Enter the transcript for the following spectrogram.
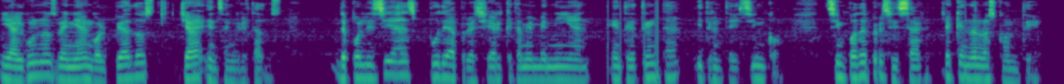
y algunos venían golpeados ya ensangrentados. De policías pude apreciar que también venían entre treinta y treinta y cinco, sin poder precisar ya que no los conté.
